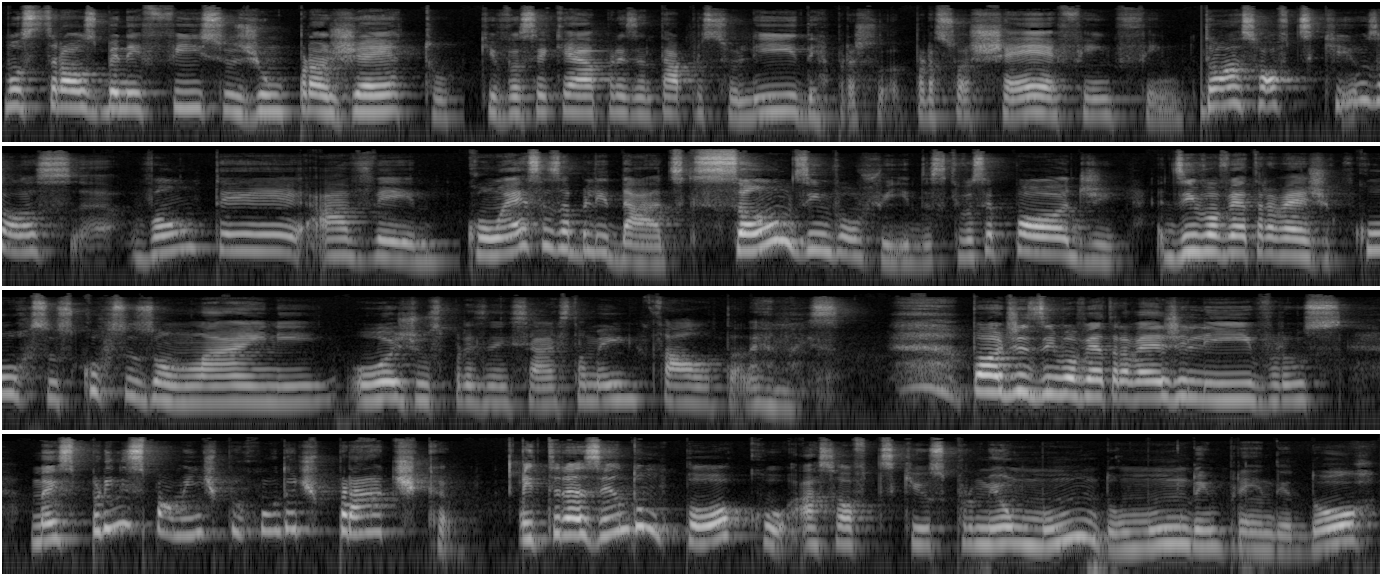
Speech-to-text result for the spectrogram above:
mostrar os benefícios de um projeto que você quer apresentar para o seu líder, para sua, sua chefe, enfim. Então, as soft skills elas eh, vão ter a ver com essas habilidades que são desenvolvidas, que você pode desenvolver através de cursos, cursos online. Hoje os presenciais também falta, né? Mas pode desenvolver através de livros, mas principalmente por conta de prática. E trazendo um pouco as soft skills para o meu mundo, o mundo empreendedor,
